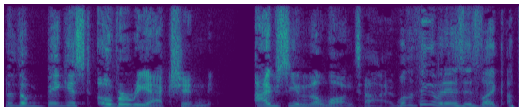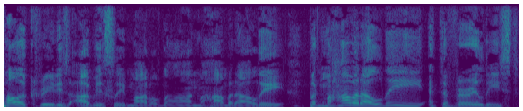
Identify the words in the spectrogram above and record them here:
the biggest overreaction I've seen in a long time. Well, the thing of it is, is like Apollo Creed is obviously modeled on Muhammad Ali, but hmm. Muhammad Ali, at the very least,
